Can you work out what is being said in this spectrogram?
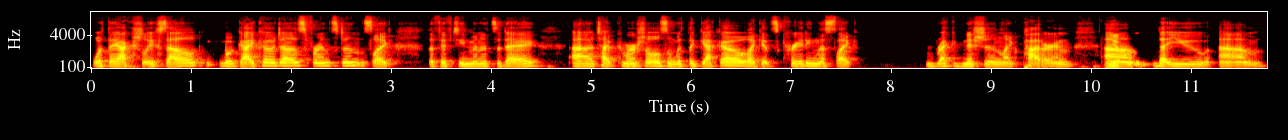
what they actually sell what geico does for instance like the 15 minutes a day uh, type commercials and with the gecko like it's creating this like recognition like pattern um, yep. that you um,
